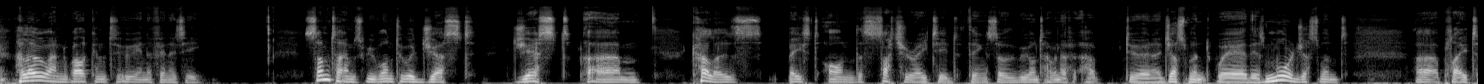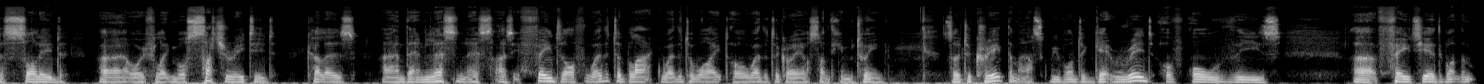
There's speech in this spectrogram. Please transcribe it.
Hello and welcome to InAffinity. Sometimes we want to adjust just um, colors based on the saturated thing. So we want to have, have do an adjustment where there's more adjustment uh, applied to solid uh, or if you like more saturated colors and then less and less as it fades off whether to black, whether to white or whether to grey or something in between. So to create the mask we want to get rid of all these uh, fades here. We want them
